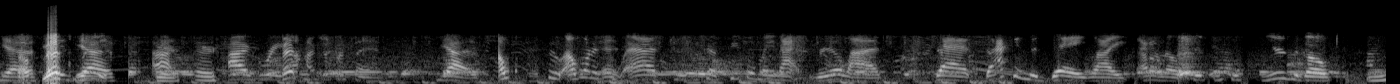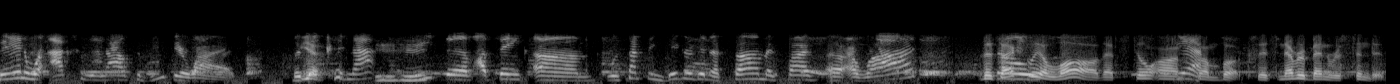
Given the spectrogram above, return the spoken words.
Yes. Let's- yes. I, Yes. I agree. Hundred percent. Yes. I wanted to I wanted to add to because people may not realize that back in the day, like I don't know, 50, 60 years ago, men were actually allowed to beat their wives, but Yeah. they could not Mhm. beat them. I think um with something bigger than a thumb, as far as a, a rod. There's So- actually a law that's still on Yeah. some books. It's never been rescinded.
